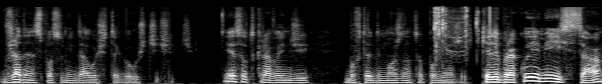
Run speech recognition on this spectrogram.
w żaden sposób nie dało się tego uściślić. Jest od krawędzi, bo wtedy można to pomierzyć. Kiedy brakuje miejsca,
